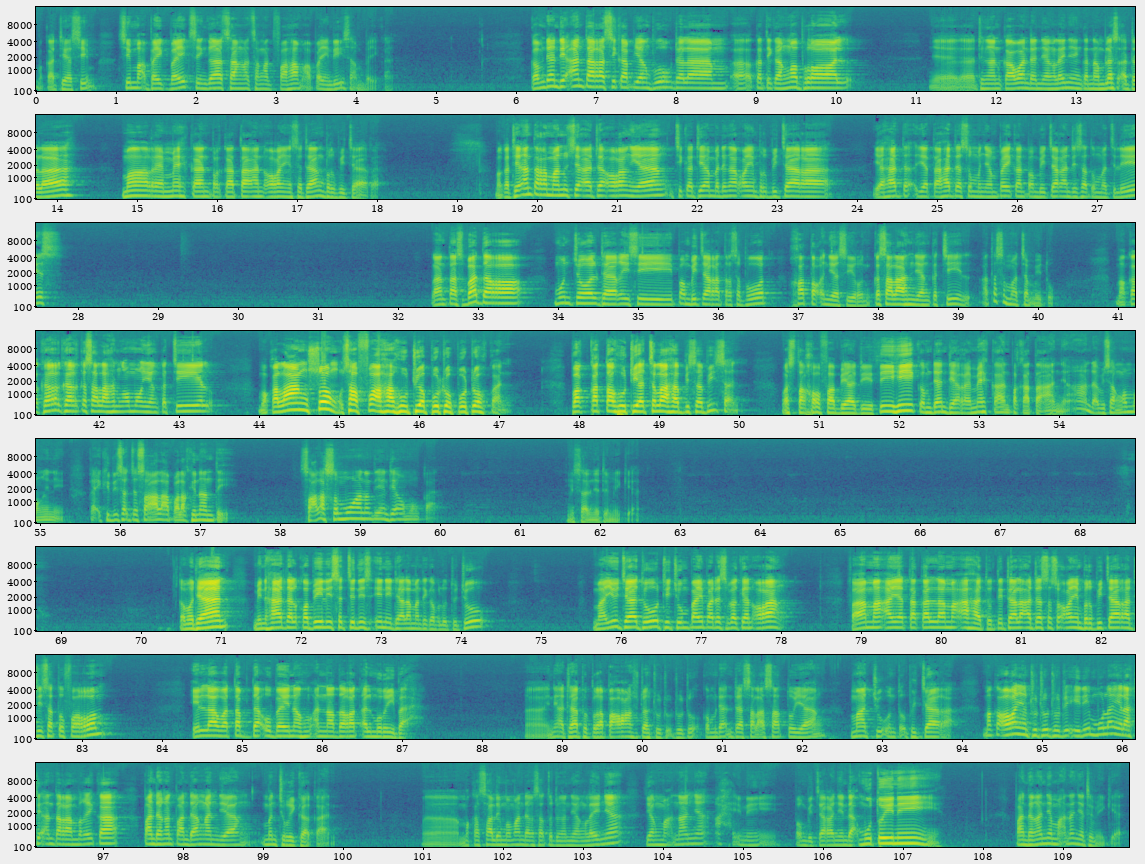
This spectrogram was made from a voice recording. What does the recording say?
Maka dia sim, simak baik-baik sehingga sangat-sangat faham apa yang disampaikan. Kemudian di antara sikap yang buruk dalam uh, ketika ngobrol ya, dengan kawan dan yang lainnya yang ke-16 adalah meremehkan perkataan orang yang sedang berbicara. Maka di antara manusia ada orang yang jika dia mendengar orang yang berbicara ya hada, ya tahadasu menyampaikan pembicaraan di satu majelis lantas badara muncul dari si pembicara tersebut khata'un yasirun kesalahan yang kecil atau semacam itu. Maka gara-gara kesalahan ngomong yang kecil maka langsung safahahu dia bodoh-bodohkan bakat tahu dia celah habis-habisan. Wastakhofa biadithihi, kemudian dia remehkan perkataannya. Ah, tidak bisa ngomong ini. Kayak gini saja salah, apalagi nanti. Salah semua nanti yang dia omongkan. Misalnya demikian. Kemudian min hadal qabili sejenis ini di halaman 37 Mayu jadu dijumpai pada sebagian orang. Fama ayat takallama ahadu. Tidaklah ada seseorang yang berbicara di satu forum. Illa wa tabda'u bainahum an-nadarat al-muribah. Nah, ini ada beberapa orang sudah duduk-duduk. Kemudian ada salah satu yang maju untuk bicara. Maka orang yang duduk-duduk ini mulailah di antara mereka pandangan-pandangan yang mencurigakan. Nah, maka saling memandang satu dengan yang lainnya yang maknanya ah ini pembicaranya tidak mutu ini. Pandangannya maknanya demikian.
